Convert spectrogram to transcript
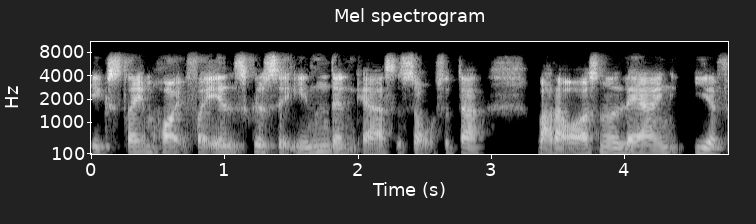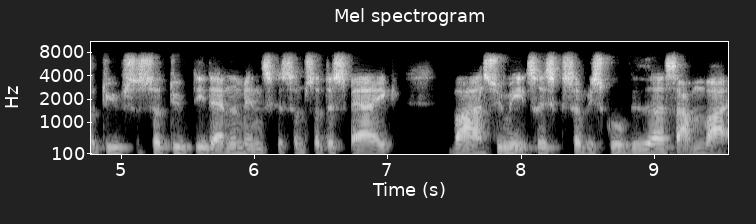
ekstrem høj forelskelse inden den kærestesorg. Så der var der også noget læring i at fordybe sig så dybt i et andet menneske, som så desværre ikke var symmetrisk, så vi skulle videre samme vej.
